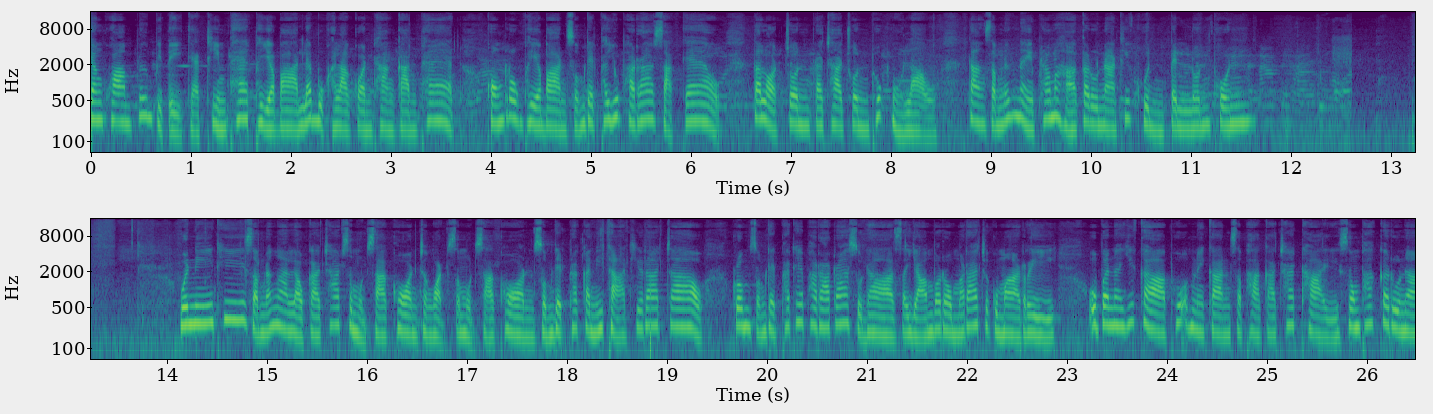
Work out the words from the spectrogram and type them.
ยังความปลื้มปิติแก่ทีมแพทย์พยาบาล และบุคลากรทางการแพทย์ ของโรงพยาบาลสมเด็จพยุพราชสระแก้ว ตลอดจนประชาชนทุกหมู่เหล่า ต่างสำนึกในพระมหากรุณาธิคุณเป็นล้นพ้น วันนี้ที่สำนักงานเหล่ากาชาติสมุทรสาคร จังหวัดสมุทรสาคร สมเด็จพระกนิษฐาธิราชเจ้า กรมสมเด็จพระเทพรัตนราชสุดา สยามบรมราชกุมารี อุปนายิกาผู้อำนวยการสภากาชาติไทย ทรงพระกรุณา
